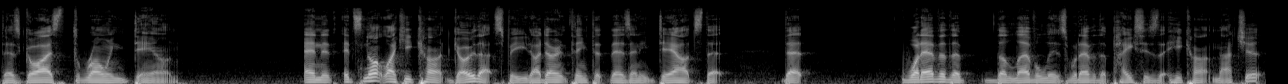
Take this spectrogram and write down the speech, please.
there's guys throwing down. And it, it's not like he can't go that speed. I don't think that there's any doubts that that whatever the the level is, whatever the pace is, that he can't match it.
